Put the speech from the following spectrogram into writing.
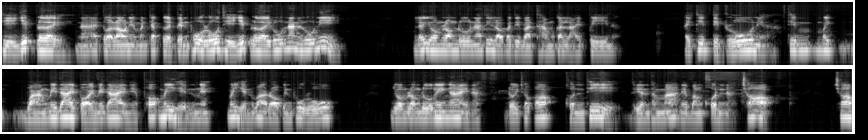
ถี่ยิบเลยนะไอตัวเราเนี่ยมันจะเกิดเป็นผู้รู้ถี่ยิบเลย รู้นั่นรู้นี่ แล้วโยมลองดูนะที่เราปฏิบัติธรรมกันหลายปีเนี่ยไอ้ที่ติดรู้เนี่ยที่ไม่วางไม่ได้ปล่อยไม่ได้เนี่ย เพราะไม่เห็นไง ไม่เห็นว่าเราเป็นผู้รู้ โยมลองดูง่าย ๆ นะ โดยเฉพาะคนที่เรียนธรรมะเนี่ยบางคนนะ่ะชอบชอบ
